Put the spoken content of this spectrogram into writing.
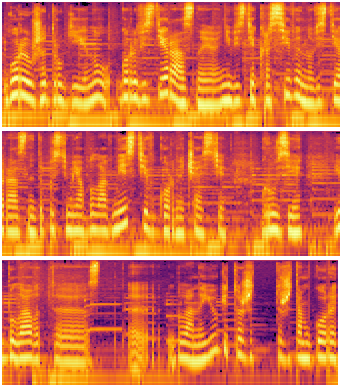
Горы уже другие. Ну, горы везде разные. Они везде красивые, но везде разные. Допустим, я была в Месте, в горной части Грузии, и была вот э, э, была на юге тоже, тоже там горы,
